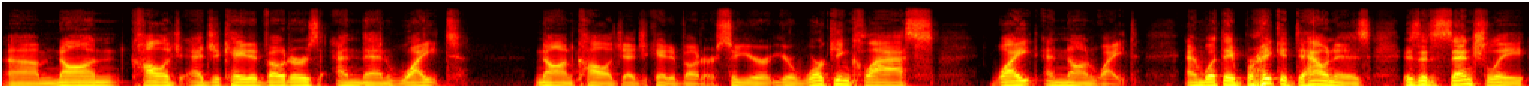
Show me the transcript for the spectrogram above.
um, non-college educated voters, and then white, non-college educated voters. So you're you're working class, white and non-white. And what they break it down is is that essentially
